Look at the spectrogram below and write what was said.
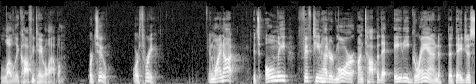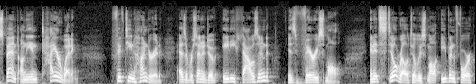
lovely coffee table album or two or three. And why not? It's only 1500 more on top of the 80 grand that they just spent on the entire wedding. 1500 as a percentage of 80,000 is very small. And it's still relatively small, even for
